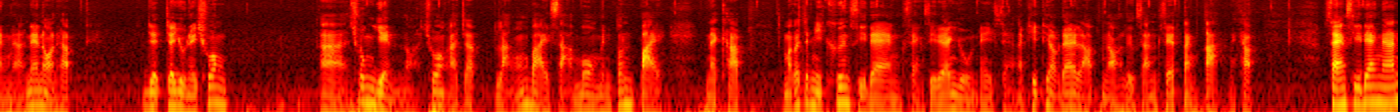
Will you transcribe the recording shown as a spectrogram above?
งนะแน่นอนครับ จะจะอยู่ในช่วงอ่าช่วงเย็นเนาะช่วงอาจจะหลังบ่ายสามโมงเป็นต้นไปนะครับ มันก็จะมีคลื่นสีแดง แสงสีแดงอยู่ในแสงอาทิตย์ที่เราได้รับเนาะหรือ sunset ต่างๆนะครับ แสงสีแดงนั้น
